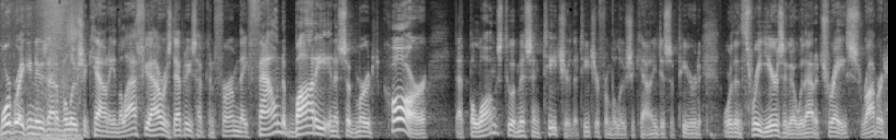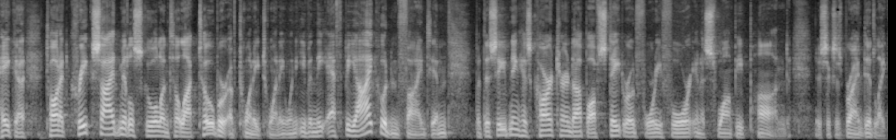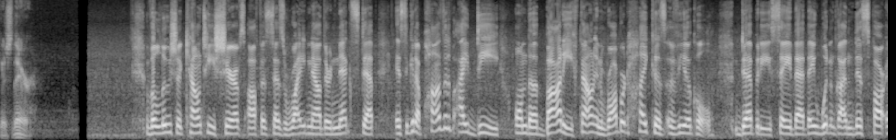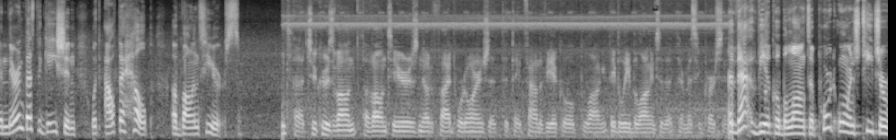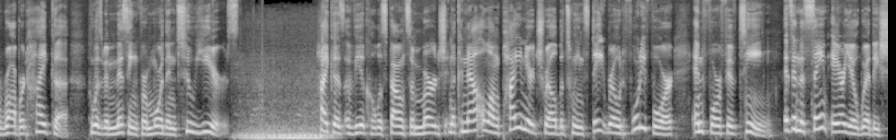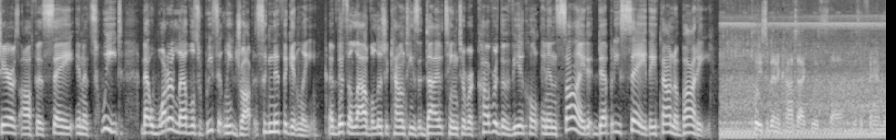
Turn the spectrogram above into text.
More breaking news out of Volusia County. In the last few hours, deputies have confirmed they found a body in a submerged car that belongs to a missing teacher. The teacher from Volusia County disappeared more than three years ago without a trace. Robert Heikka taught at Creekside Middle School until October of 2020 when even the FBI couldn't find him. But this evening, his car turned up off State Road 44 in a swampy pond. News 6's Brian Didlake is there. Volusia County Sheriff's Office says right now their next step is to get a positive ID on the body found in Robert Heikka's vehicle. Deputies say that they wouldn't have gotten this far in their investigation without the help of volunteers. Uh, two crews of, vol of, volunteers notified Port Orange that, that they'd found a vehicle belonging, they believe belonging to the, their missing person. That vehicle belonged to Port Orange teacher Robert Heikka, who has been missing for more than two years. Heikka's vehicle was found submerged in a canal along Pioneer Trail between State Road 44 and 415. It's in the same area where the sheriff's office say in a tweet that water levels recently dropped significantly. This allowed Volusia County's dive team to recover the vehicle and inside, deputies say they found a body. Police have been in contact with, uh, with the family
